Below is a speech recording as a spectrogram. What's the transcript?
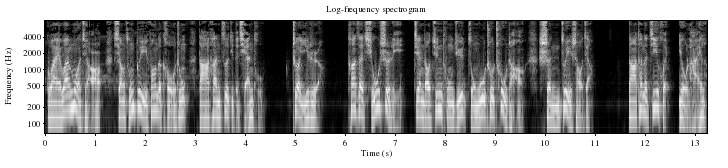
拐弯抹角，想从对方的口中打探自己的前途。这一日啊，他在囚室里见到军统局总务处处长沈醉少将，打探的机会又来了。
